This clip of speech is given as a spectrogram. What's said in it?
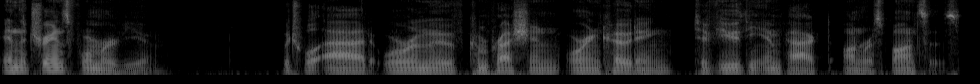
And the transformer view, which will add or remove compression or encoding to view the impact on responses.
